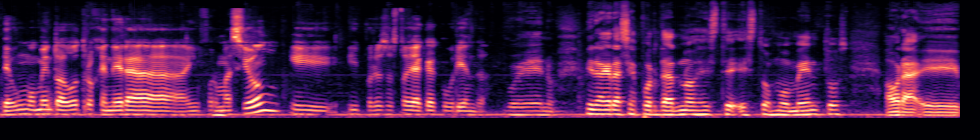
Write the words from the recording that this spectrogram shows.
de un momento a otro genera información y, y por eso estoy acá cubriendo. Bueno, mira, gracias por darnos este, estos momentos. Ahora, eh,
